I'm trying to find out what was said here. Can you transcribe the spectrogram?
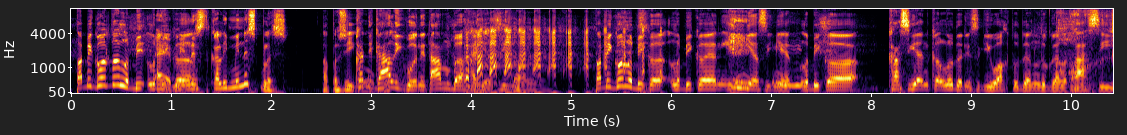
tapi gue tuh lebih lebih Eh ke minus kali minus plus. Apa sih? kan dikali gue ditambah aja sih. Tapi gue lebih ke lebih ke yang ininya sih nyet, lebih ke kasihan ke lu dari segi waktu dan lu gak lokasi.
